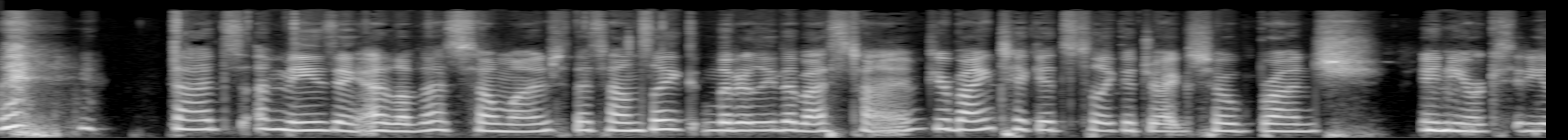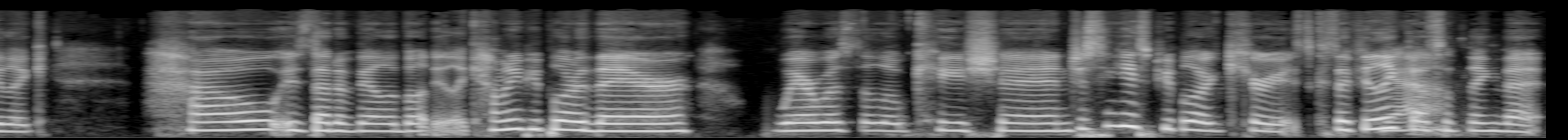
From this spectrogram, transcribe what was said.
That's amazing. I love that so much. That sounds like literally the best time. If you're buying tickets to like a drag show brunch in New Mhm. York City, like how is that availability? Like how many people are there? Where was the location? Just in case people are curious because I feel like that's something that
